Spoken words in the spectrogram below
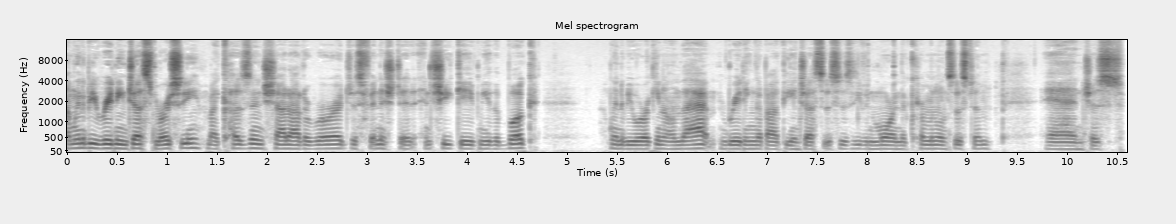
I'm going to be reading Just Mercy. My cousin, shout out Aurora, just finished it and she gave me the book. I'm going to be working on that, reading about the injustices even more in the criminal system, and just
